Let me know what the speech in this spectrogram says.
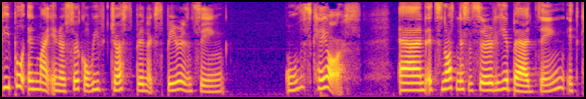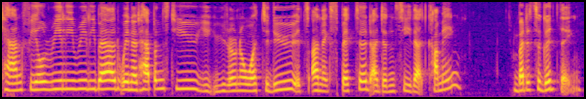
people in my inner circle, we've just been experiencing all this chaos. And it's not necessarily a bad thing. It can feel really, really bad when it happens to you. You, you don't know what to do. It's unexpected. I didn't see that coming. But it's a good thing.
